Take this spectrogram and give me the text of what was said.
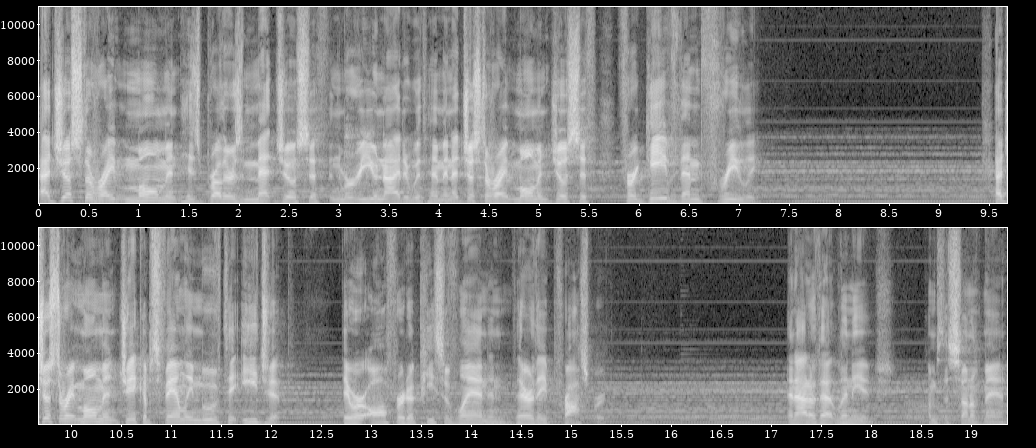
At just the right moment, his brothers met Joseph and were reunited with him. And at just the right moment, Joseph forgave them freely. At just the right moment, Jacob's family moved to Egypt. They were offered a piece of land, and there they prospered. And out of that lineage comes the Son of Man.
